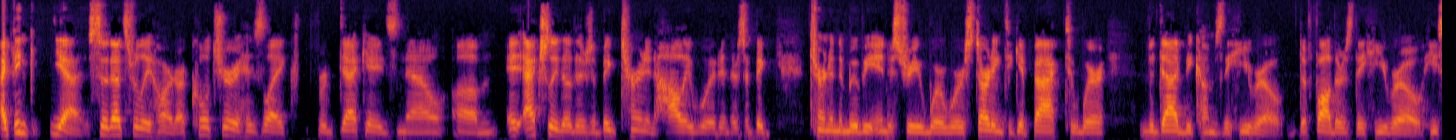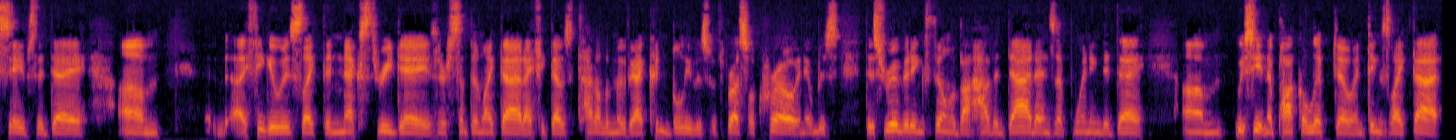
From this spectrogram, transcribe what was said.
I think, yeah, so that's really hard. Our culture has like for decades now. Um, it, actually, though, there's a big turn in Hollywood and there's a big turn in the movie industry where we're starting to get back to where the dad becomes the hero, the father's the hero, he saves the day. Um, I think it was like the next three days or something like that. I think that was the title of the movie. I couldn't believe it was with Russell Crowe, and it was this riveting film about how the dad ends up winning the day. Um, we see it in Apocalypto and things like that,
